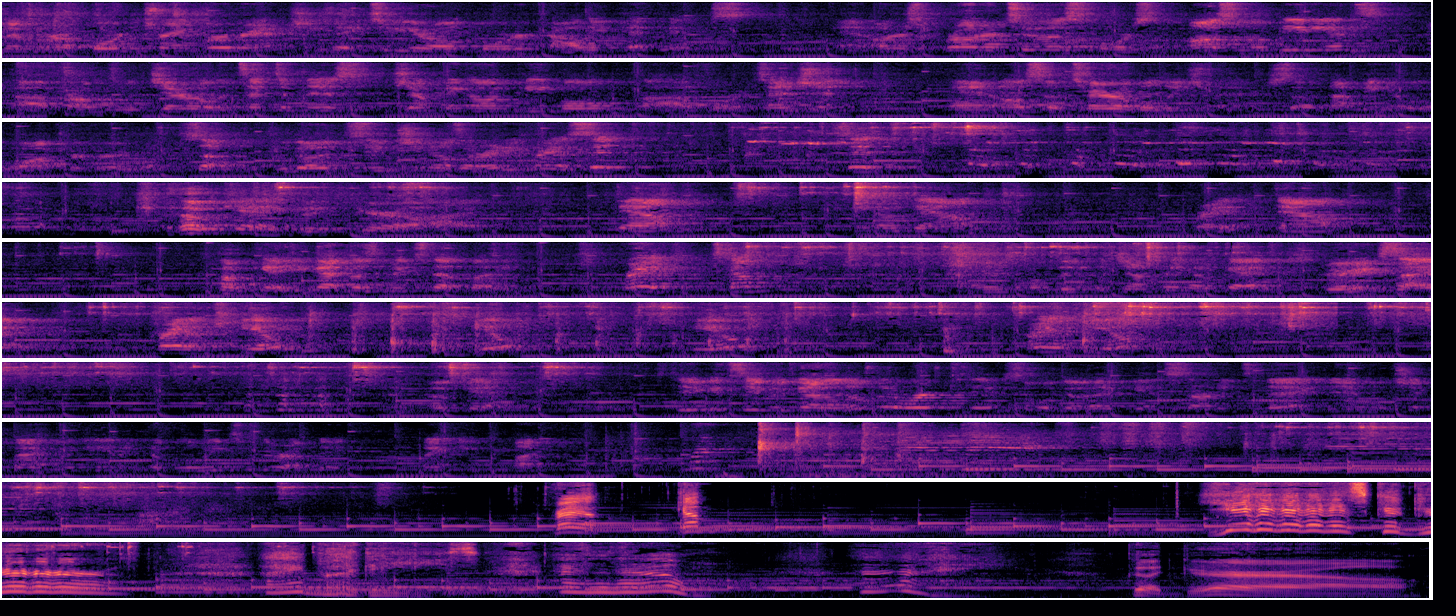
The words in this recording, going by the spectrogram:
member of our board and train program. She's a two-year-old border collie pit mix. And owners have brought her to us for some awesome obedience, uh, problems with general attentiveness, jumping on people uh, for attention, and also terrible leash manners, so not being able to walk her very well. So, we'll go ahead and see what she knows already. Freyja, sit. Sit. Okay, good girl. High. Down. You know, down. Right? Down. Okay, you got those mixed up, buddy. Freyja, come. There's a little bit of the jumping, okay. Very excited. Freyja, heel. Heel. Heel. Freyja, heel. okay. So you can see we've got a little bit of work to do, so we'll go ahead and get started today, Freyja, come. Yes, good girl. Hi, buddies. Hello. Hi. Good girl.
